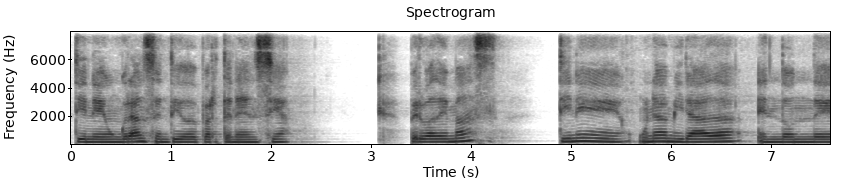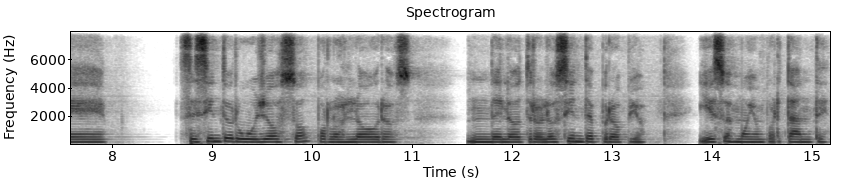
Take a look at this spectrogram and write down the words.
tiene un gran sentido de pertenencia, pero además tiene una mirada en donde se siente orgulloso por los logros del otro, lo siente propio y eso es muy importante.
